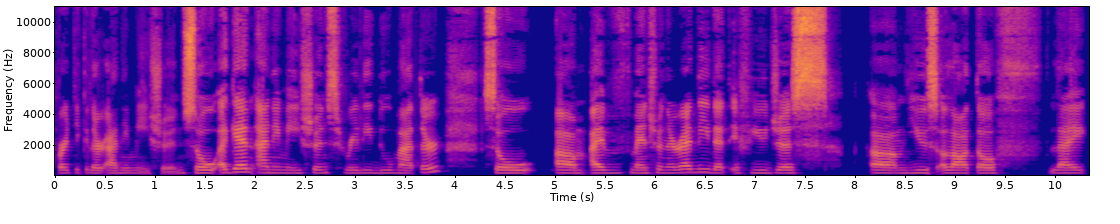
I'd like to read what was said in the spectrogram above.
particular animation. So again, animations really do matter. So um, I've mentioned already that if you just um, use a lot of like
